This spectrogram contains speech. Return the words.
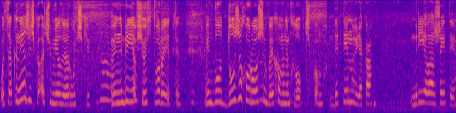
оця книжечка очуміли ручки. Він мріяв щось створити. Він був дуже хорошим вихованим хлопчиком. дитиною, яка мріяла жити,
